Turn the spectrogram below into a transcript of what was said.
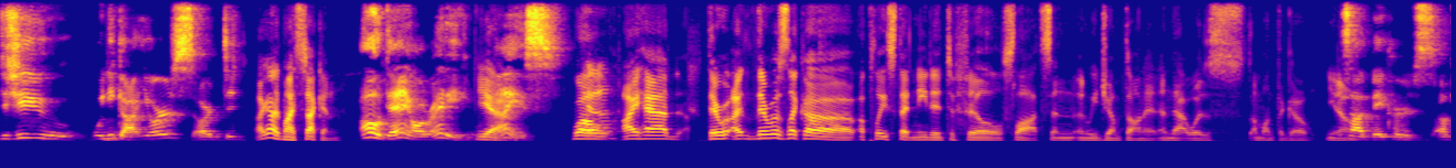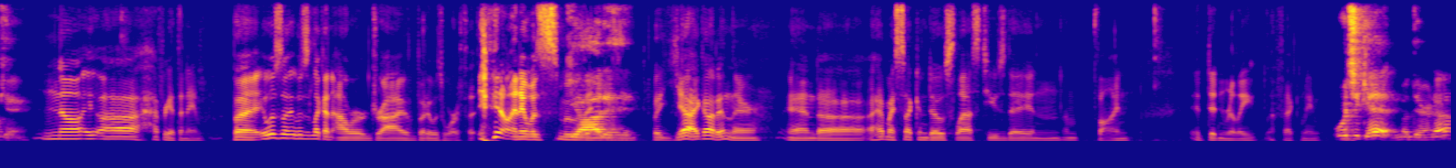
did you when you got yours or did? I got my second. Oh, dang! Already, Yeah. nice. Well, Yeah. I had there. I, there was like a, a place that needed to fill slots, and, and we jumped on it, and that was a month ago. You know, It's not Baker's. Okay, no, it, uh, I forget the name, but it was it was like an hour drive, but it was worth it. You know, and it was smooth Got and easy. it. But yeah, I got in there, and uh, I had my second dose last Tuesday, and I'm fine. It didn't really affect me. what'd you get? Moderna.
